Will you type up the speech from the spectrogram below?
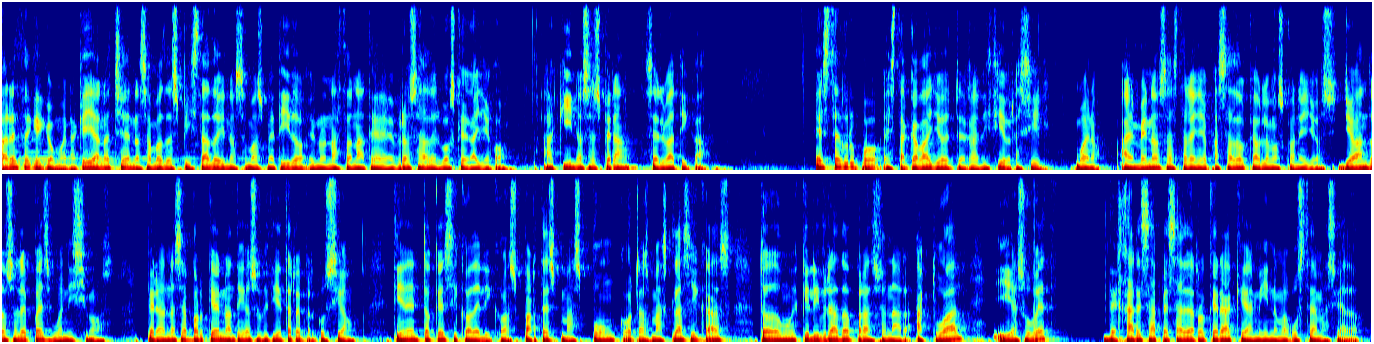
Parece que como en aquella noche nos hemos despistado y nos hemos metido en una zona tenebrosa del bosque gallego. Aquí nos esperan Selvática. Este grupo está a caballo entre Galicia y Brasil. Bueno, al menos hasta el año pasado que hablamos con ellos. Llevan dos LPs buenísimos, pero no sé por qué no han tenido suficiente repercusión. Tienen toques psicodélicos, partes más punk, otras más clásicas, todo muy equilibrado para sonar actual y a su vez dejar esa pesa de rockera que a mí no me gusta demasiado.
